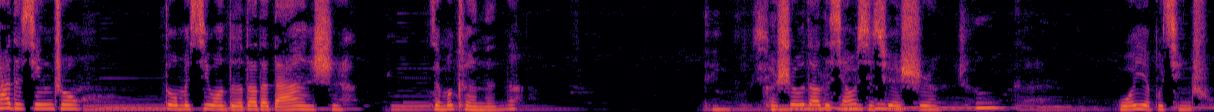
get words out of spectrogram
他的心中多么希望得到的答案是：怎么可能呢？可收到的消息却是：我也不清楚。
